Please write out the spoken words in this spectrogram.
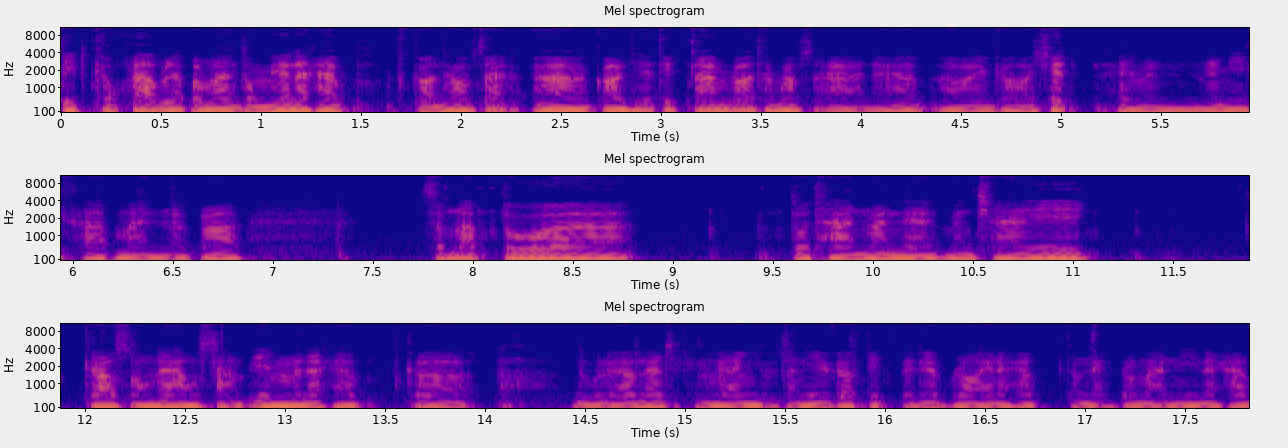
ติดคร่าวๆแล้วประมาณตรงเนี้ยนะครับ ก่อนทำความสะอาดก่อนที่จะติดตั้งก็ทำความสะอาดนะครับ เอาแอลกอฮอล์เช็ดให้มันไม่มีคราบมัน แล้วก็สำหรับตัวตัวฐานมันเนี่ยมันใช้กาวสองหน้าของ 3M อะนะครับ ก็ ดูแล้วน่าจะแข็งแรงอยู่ตอนนี้ก็ติดไปเรียบร้อยนะครับตำแหน่งประมาณนี้นะครับ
